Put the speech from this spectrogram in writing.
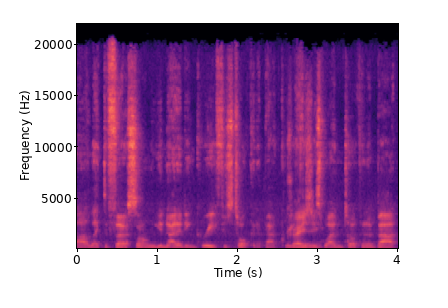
uh, like the first song, "United in Grief," is talking about grief. Crazy. There's one talking about.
